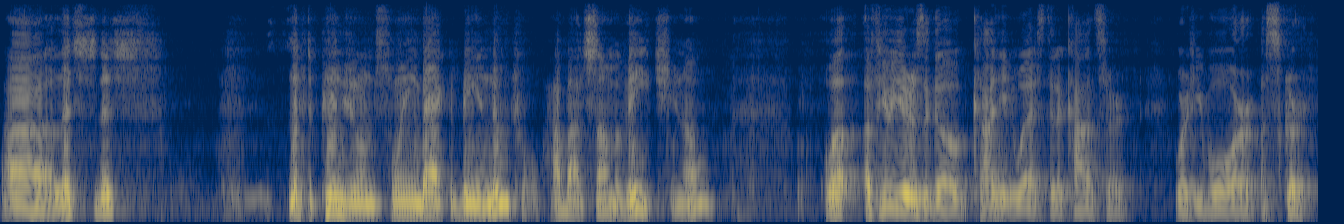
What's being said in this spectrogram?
Uh, let's let's let the pendulum swing back to being neutral. How about some of each? You know. Well, a few years ago, Kanye West did a concert where he wore a skirt,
